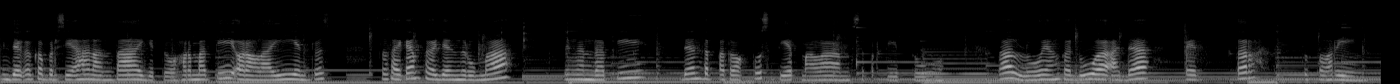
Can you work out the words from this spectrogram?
menjaga kebersihan lantai gitu. Hormati orang lain, terus selesaikan pekerjaan rumah dengan rapi dan tepat waktu setiap malam seperti itu. Lalu yang kedua ada Peter tutoring.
